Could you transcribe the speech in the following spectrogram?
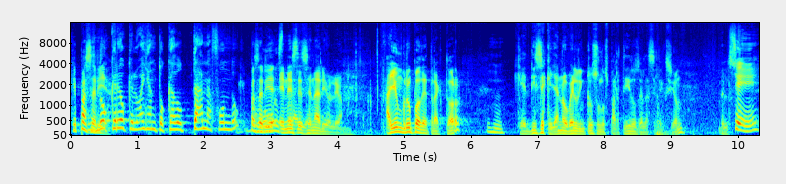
¿Qué pasaría? No creo que lo hayan tocado tan a fondo. ¿Qué pasaría en este escenario, León? Hay un grupo de tractor que dice que ya no ve incluso los partidos de la selección. Del Sí.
